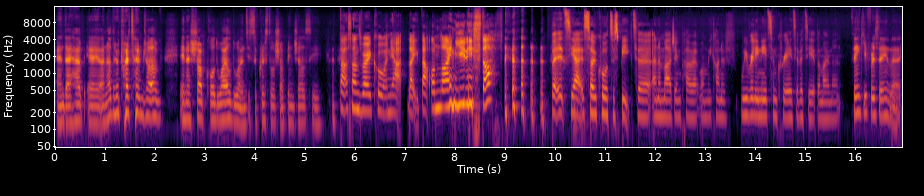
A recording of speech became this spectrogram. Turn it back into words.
and I have a, another part-time job in a shop called Wild Ones. It's a crystal shop in Chelsea. that sounds very cool, and yeah, like that online uni stuff. but it's yeah, it's so cool to speak to an emerging poet when we kind of we really need some creativity at the moment. Thank you for saying that.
